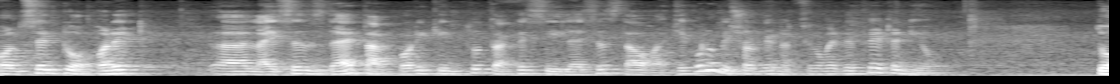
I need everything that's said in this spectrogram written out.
consent to operate licence দেয় তারপরে কিন্তু তাকে সি লাইসেন্স দেওয়া হয়। যে কোনো বেসরকারি নার্সিংহোমের ক্ষেত্রে এটা নিয়ম। তো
